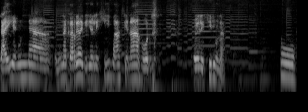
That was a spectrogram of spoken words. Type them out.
caí en una, en una carrera que yo elegí más que nada por, elegir una. Uf.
